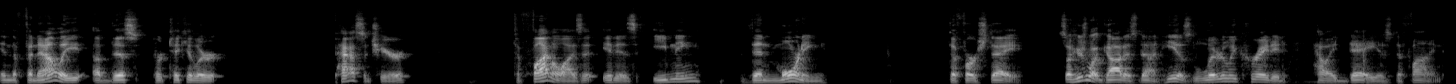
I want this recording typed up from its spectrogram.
in the finale of this particular passage here, to finalize it, it is evening, then morning, the first day. So here's what God has done He has literally created how a day is defined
